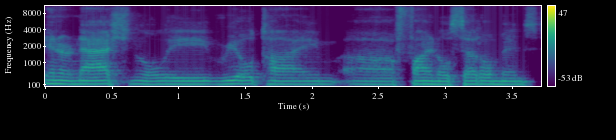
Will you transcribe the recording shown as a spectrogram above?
internationally real time uh, final settlements.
